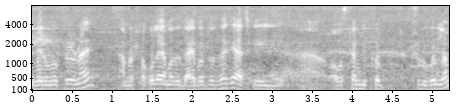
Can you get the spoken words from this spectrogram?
এদের অনুপ্রেরণায় আমরা সকলে আমাদের দায়বদ্ধতা থেকে আজকে এই অবস্থান বিক্ষোভ শুরু করলাম।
